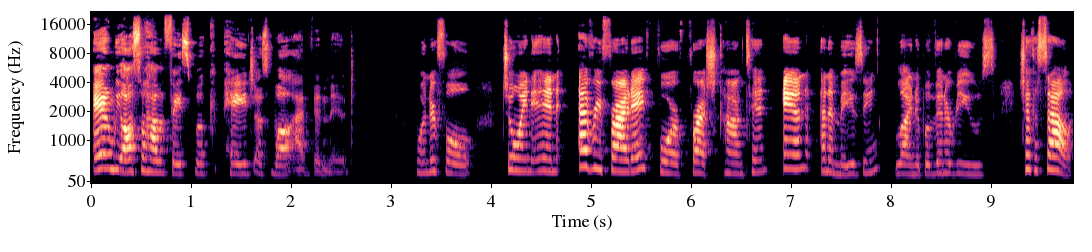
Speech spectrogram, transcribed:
And we also have a Facebook page as well at VimMood. Wonderful. Join in every Friday for fresh content and an amazing lineup of interviews. Check us out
